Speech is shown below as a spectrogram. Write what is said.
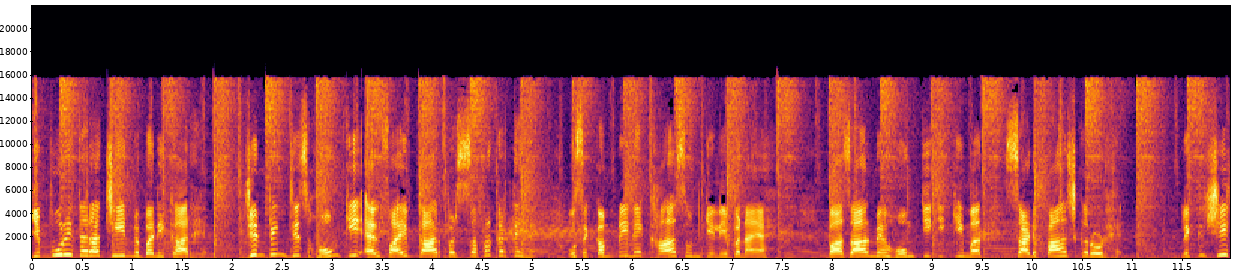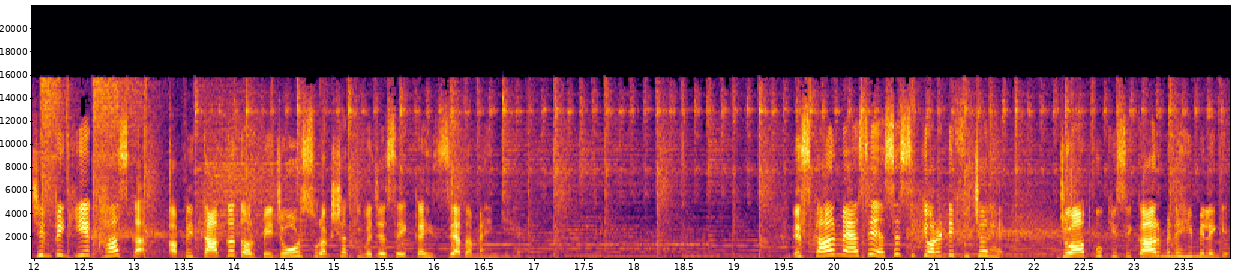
ये पूरी तरह चीन में बनी कार है। जिनपिंग जिस होंग की L5 कार पर सफ़र करते हैं, उसे कंपनी ने खास उनके लिए बनाया है। बाज़ार में होंकी की कीमत साढ़े पाँच करोड़ है। लेकिन शी जिनपिंग की एक खास कार, अपनी ताकत और बेजोड़ सुरक्षा की वजह से कहीं ज़्यादा महँगी है। इस कार में ऐसे ऐसे सिक्योरिटी फीचर हैं, जो आपको किसी कार में नहीं मिलेंगे।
